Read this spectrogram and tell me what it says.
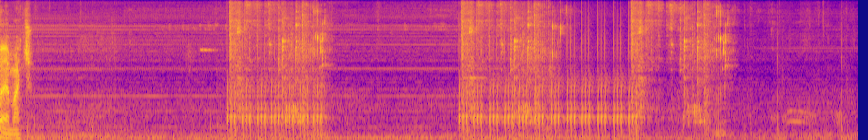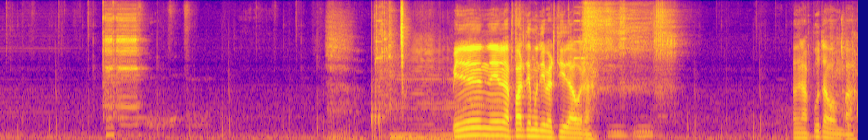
Joder, macho. Viene una parte muy divertida ahora. La de la puta bomba.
